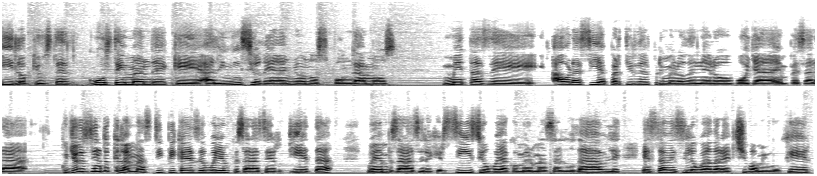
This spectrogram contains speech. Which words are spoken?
y lo que usted guste y mande que al inicio de año nos pongamos metas de ahora sí a partir del primero de enero voy a empezar a yo siento que la más típica es de voy a empezar a hacer dieta, voy a empezar a hacer ejercicio, voy a comer más saludable, esta vez sí le voy a dar el chivo a mi mujer,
